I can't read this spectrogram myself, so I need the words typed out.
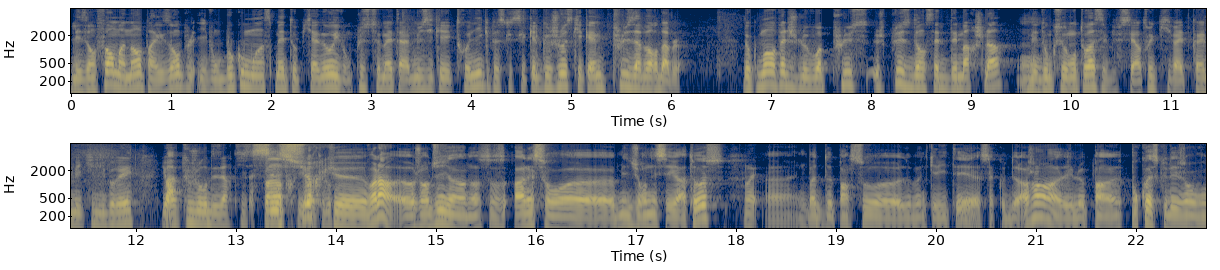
les enfants maintenant, par exemple, ils vont beaucoup moins se mettre au piano, ils vont plus se mettre à la musique électronique parce que c'est quelque chose qui est quand même plus abordable. Donc moi, en fait, je le vois plus, plus dans cette démarche-là. Mais Mhm. donc, selon toi, c'est un truc qui va être quand même équilibré. Il y aura Bah, toujours des artistes C'est aura sûr toujours- que, voilà, aujourd'hui, hein, aller sur euh, Midjourney, c'est gratos. Ouais. Euh, une boîte de pinceaux euh, de bonne qualité, euh, ça coûte de l'argent. Et le Pourquoi est-ce que les gens vont,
